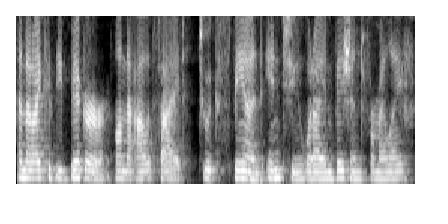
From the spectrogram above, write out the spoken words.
and that I could be bigger on the outside to expand into what I envisioned for my life.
